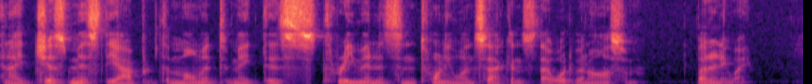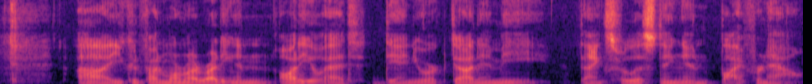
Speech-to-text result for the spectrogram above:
And I just missed the, opp- the moment to make this 3 minutes and 21 seconds. That would have been awesome. But anyway, uh, you can find more of my writing and audio at danyork.me. Thanks for listening, and bye for now.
